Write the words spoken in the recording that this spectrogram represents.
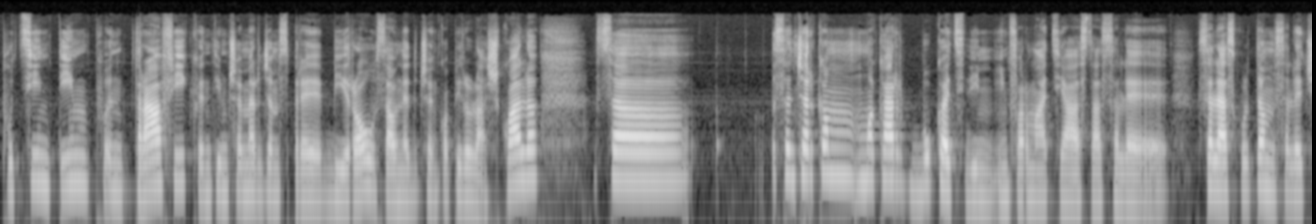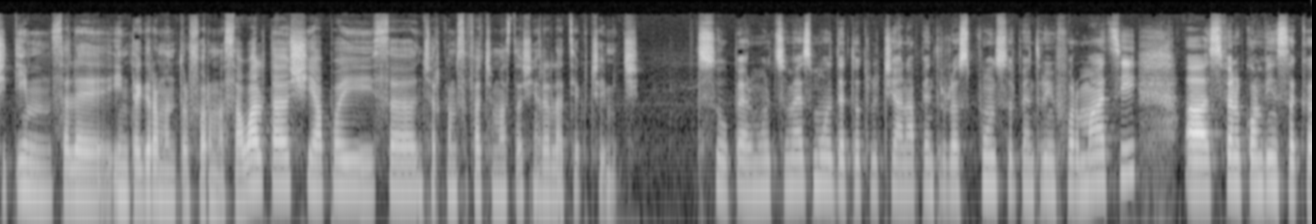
puțin timp în trafic, în timp ce mergem spre birou sau ne ducem copilul la școală, să, să încercăm măcar bucăți din informația asta, să le, să le ascultăm, să le citim, să le integrăm într-o formă sau alta și apoi să încercăm să facem asta și în relație cu cei mici. Super, mulțumesc mult de tot, Luciana, pentru răspunsuri, pentru informații. Uh, sunt convinsă că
